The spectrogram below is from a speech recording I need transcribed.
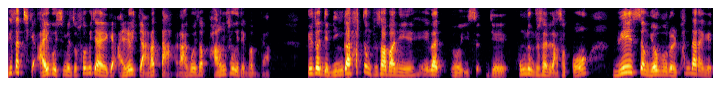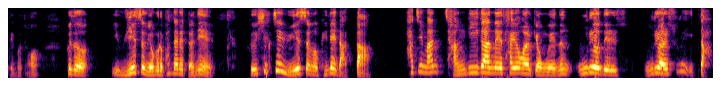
회사 측이 알고 있으면서 소비자에게 알려주지 않았다라고 해서 방송이 된 겁니다. 그래서 이제 민간 합동 조사반이 해가 어, 이제 공동 조사를 나섰고 위해성 여부를 판단하게 된 거죠. 그래서 이 위해성 여부를 판단했더니 그 실제 위해성은 굉장히 낮다. 하지만 장기간에 사용할 경우에는 우려될 우려할 수는 있다.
